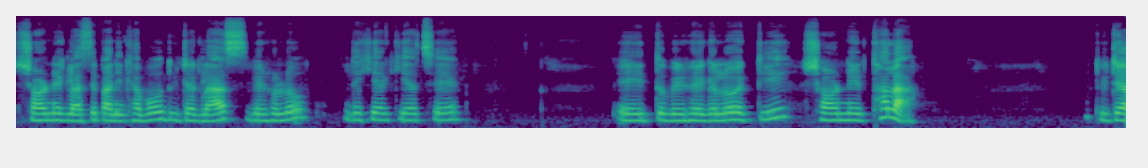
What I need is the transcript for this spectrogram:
স্বর্ণের গ্লাসে পানি খাব। দুইটা গ্লাস বের হলো। দেখি আর কি আছে। এই তো বের হয়ে গেল একটি স্বর্ণের থালা। দুইটা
